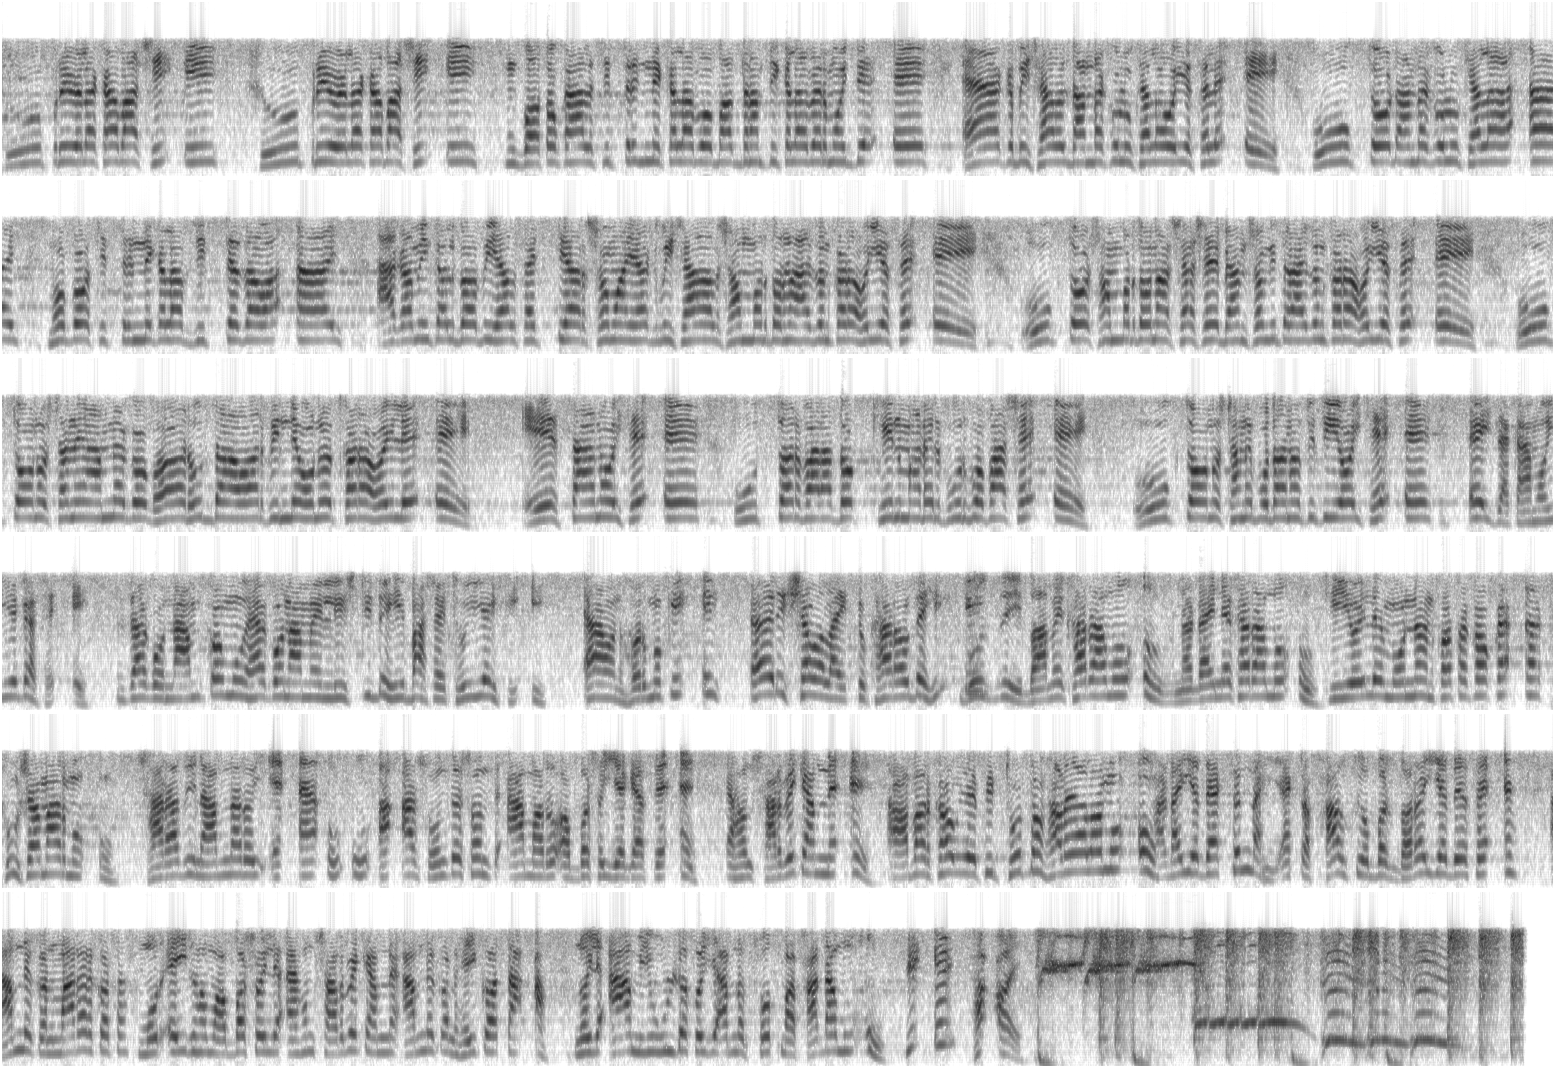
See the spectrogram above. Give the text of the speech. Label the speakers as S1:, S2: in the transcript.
S1: সুপ্রিয় এলাকাবাসী ই সুপ্রিয় এলাকাবাসী গতকাল চিত্রিন্নি ক্লাব ও বাদভ্রান্তি ক্লাবের মধ্যে এ এক বিশাল ডান্ডাকুলু খেলা হয়েছিল এ উক্ত ডান্ডাকুলু খেলা আই মগ চিত্রিন্নি ক্লাব জিততে যাওয়া আই। আগামীকাল গবিহাল বিহাল চারটিয়ার সময় এক বিশাল সম্বর্ধনা আয়োজন করা হইয়াছে। এ উক্ত সম্বর্ধনা শেষে ব্যান সঙ্গীতের আয়োজন করা হইয়াছে। এ উক্ত অনুষ্ঠানে আপনাকে ঘর হুদ্দা হওয়ার পিণ্ডে অনুরোধ করা হইলে এ এ স্থান হইছে এ উত্তর পাড়া দক্ষিণ মাঠের পূর্ব পাশে। এ উক্ত অনুষ্ঠানে প্রধান অতিথি হইছে এ, এই যা কাম হইয়ে গেছে, এ। যাগো নাম কমু, হ্যাগো নামের লিস্টি দেখি বাসায় থুই আইছি, ই। এখন হরমুখী এই এ, রিক্সাওয়ালা একটু খারাও দেখি।
S2: বুঝছি বামে খারামু উ, না ডাইনে খারামু উ।
S1: কি হইলে মন্নান কথা কাউকে ঠুসা মারমু উ।
S2: সারাদিন আপনার ওই এ, উ, উ, আ, আ শুনতে শুনতে আমারও অভ্যাস হইয়া গেছে এ, এখন সারবে কেমনে এ?
S1: আবার খাও এপিক ঠোঁট মা ভাড়াই আলামু ও
S2: হাডাইয়া দেখছেন নাই? একটা ফালতু অভ্যাস ধরাইয়া দিয়েছে আমনে কোন মারার কথা? মোর এইরকম অভ্যাস হইলে এখন সারবে কেমনে? আমনে কোন হেই কথা? নইলে আমি উল্টো করি আপনার ছোট মা হ্যাঁ, অয়।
